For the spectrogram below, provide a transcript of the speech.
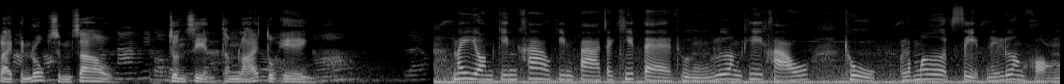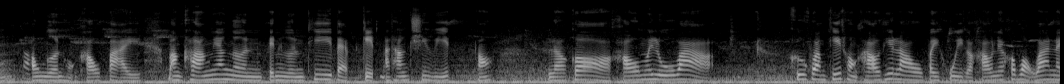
กลายเป็นโรคซึมเศร้า จนเสี่ยงทำร้ายตัวเอง ไม่ยอมกินข้าวกินปลาจะคิดแต่ถึงเรื่องที่เขาถูกละเมิดสิทธิ์ในเรื่องของเอาเงินของเขาไป บางครั้งเนี่ยเงินเป็นเงินที่แบบเก็บมาทั้งชีวิตเนาะแล้วก็เขาไม่รู้ว่า คือความคิดของเขาที่เราไปคุยกับเขาเนี่ยเขาบอกว่าใน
